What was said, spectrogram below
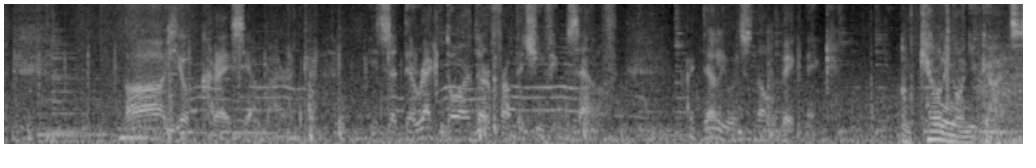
Oh, you crazy American. It's a direct order from the chief himself. I tell you, it's no picnic. I'm counting on you guys.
